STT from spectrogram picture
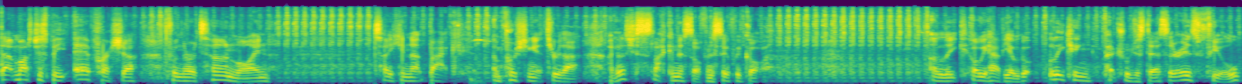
that must just be air pressure from the return line taking that back and pushing it through that. Okay, let's just slacken this off and see if we've got a leak. Oh, we have, yeah, we've got leaking petrol just there, so there is fuel.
